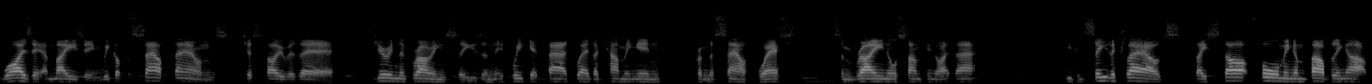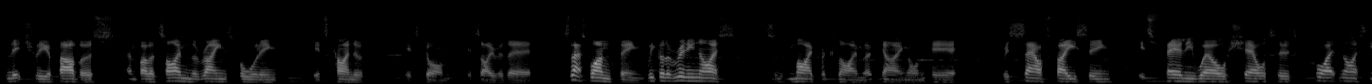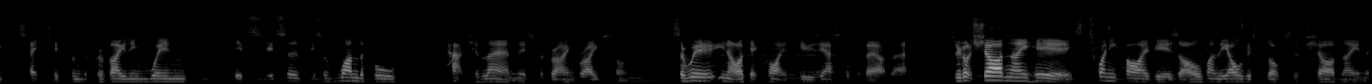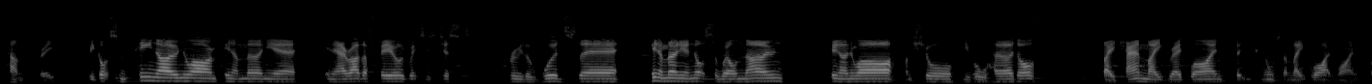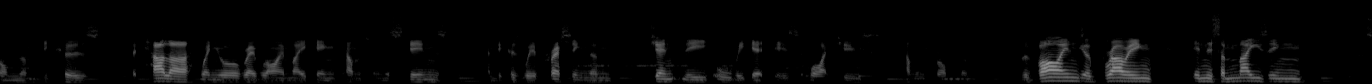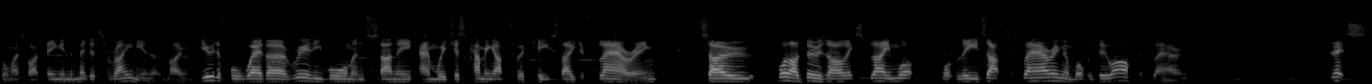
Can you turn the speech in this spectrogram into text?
why is it amazing? We've got the South Downs just over there. During the growing season, if we get bad weather coming in from the southwest, some rain or something like that, you can see the clouds. They start forming and bubbling up literally above us. And by the time the rain's falling, it's kind of, it's gone. It's over there. So that's one thing. We've got a really nice sort of microclimate going on here. We're south facing. It's fairly well sheltered, quite nicely protected from the prevailing wind. It's, it's, a, it's a wonderful patch of land this for growing grapes on. So we're, you know, I get quite enthusiastic about that. So we've got Chardonnay here. It's 25 years old, one of the oldest blocks of Chardonnay in the country. We've got some Pinot Noir and Pinot Meunier in our other field, which is just through the woods there. Pinot Meunier not so well known. Pinot Noir, I'm sure you've all heard of. They can make red wine, but you can also make white wine from them because the colour when you're red wine making comes from the skins, and because we're pressing them gently, all we get is white juice coming from them. The vines are growing in this amazing it's almost like being in the Mediterranean at the moment. Beautiful weather, really warm and sunny, and we're just coming up to a key stage of flowering. So what I'll do is I'll explain what, what leads up to flowering and what we do after flowering. Let's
